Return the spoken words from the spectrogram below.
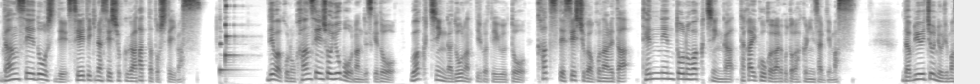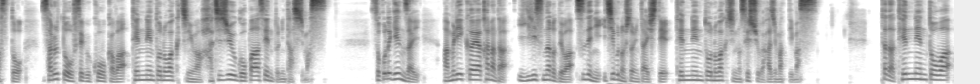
男性同士で性的な接触があったとしています。ではこの感染症予防なんですけど、ワクチンがどうなっているかというと、かつて接種が行われた天然痘のワクチンが高い効果があることが確認されています。WHO によりますと、サル痘を防ぐ効果は天然痘のワクチンは85%に達します。そこで現在、アメリカやカナダ、イギリスなどではすでに一部の人に対して天然痘のワクチンの接種が始まっています。ただ天然痘は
